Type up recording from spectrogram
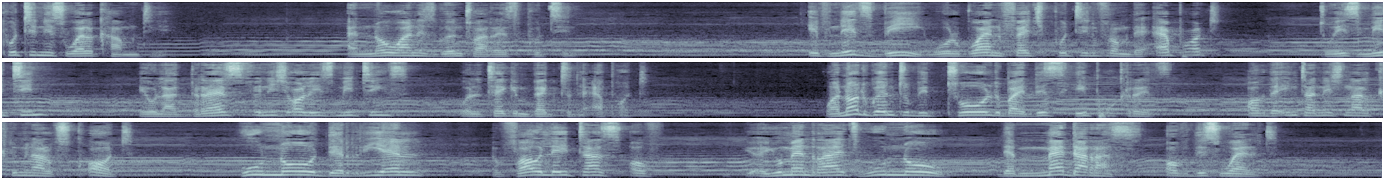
Putin is welcomed here. And no one is going to arrest Putin. If needs be, we'll go and fetch Putin from the airport to his meeting. He will address, finish all his meetings. We'll take him back to the airport. We're not going to be told by these hypocrites of the International Criminal Court who know the real violators of human rights, who know the murderers of this world.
